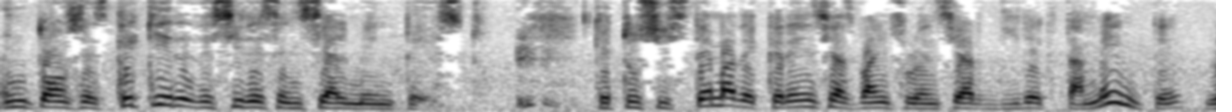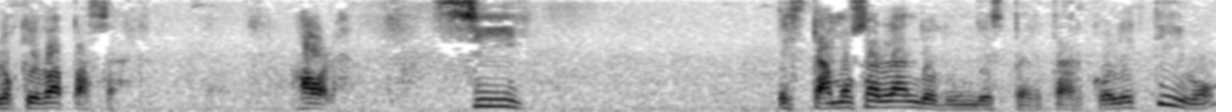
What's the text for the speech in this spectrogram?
Entonces, ¿qué quiere decir esencialmente esto? Que tu sistema de creencias va a influenciar directamente lo que va a pasar. Ahora, si estamos hablando de un despertar colectivo,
